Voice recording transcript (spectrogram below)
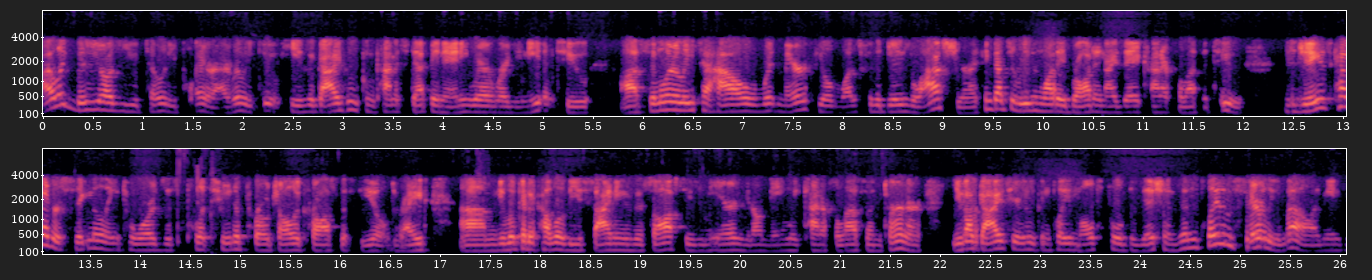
I like Biggio as a utility player. I really do. He's a guy who can kind of step in anywhere where you need him to. Uh, similarly to how Whit Merrifield was for the Jays last year. and I think that's the reason why they brought in Isiah Kiner-Falefa too. The Jays kind of are signaling towards this platoon approach all across the field, right? Um, you look at a couple of these signings this offseason here, you know, namely Kiner-Falefa and Turner. You got guys here who can play multiple positions and play them fairly well. I mean,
